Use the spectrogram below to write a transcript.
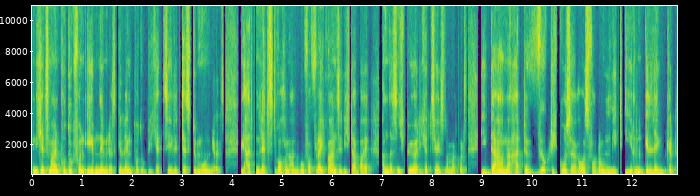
Wenn ich jetzt mein Produkt von eben nehme, das Gelenkprodukt, ich erzähle Testimonials. Wir hatten letzte Woche einen Anrufer, vielleicht waren Sie nicht dabei, haben das nicht gehört, ich erzähle es nochmal kurz. Die Dame hatte wirklich große Herausforderungen mit ihren Gelenken.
